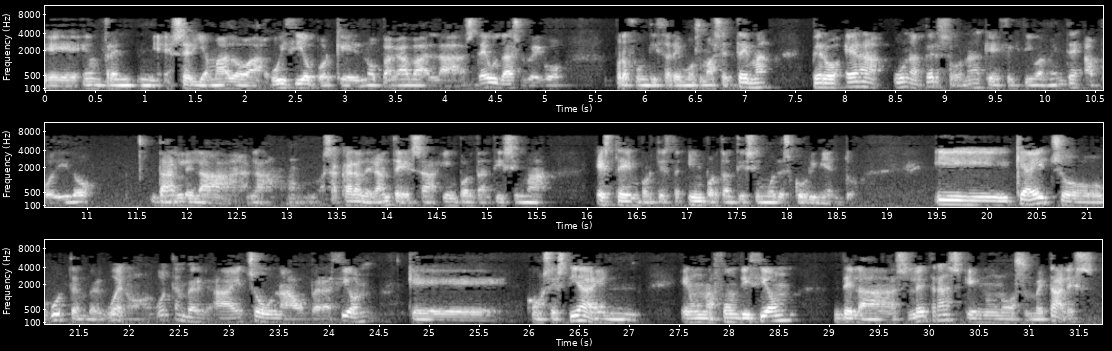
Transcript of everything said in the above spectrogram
eh, ser llamado a juicio porque no pagaba las deudas, luego profundizaremos más el tema, pero era una persona que efectivamente ha podido darle la, sacar adelante esa importantísima este importantísimo descubrimiento. ¿Y qué ha hecho Gutenberg? Bueno, Gutenberg ha hecho una operación que consistía en, en una fundición de las letras en unos metales,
